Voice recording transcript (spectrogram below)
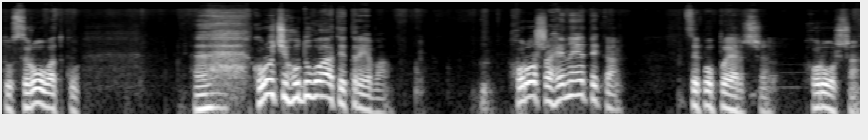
ту сироватку. Коротше, годувати треба. Хороша генетика, це по-перше, хороша.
